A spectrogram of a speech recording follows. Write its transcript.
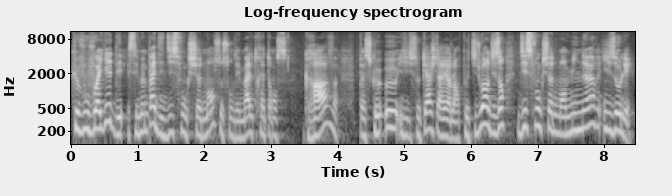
que vous voyez, des... c'est même pas des dysfonctionnements, ce sont des maltraitances graves, parce que eux, ils se cachent derrière leur petit doigt en disant dysfonctionnement mineur isolé.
